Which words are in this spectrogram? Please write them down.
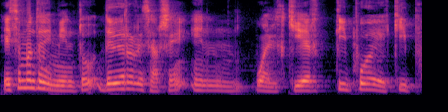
Este mantenimiento debe realizarse en cualquier tipo de equipo,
